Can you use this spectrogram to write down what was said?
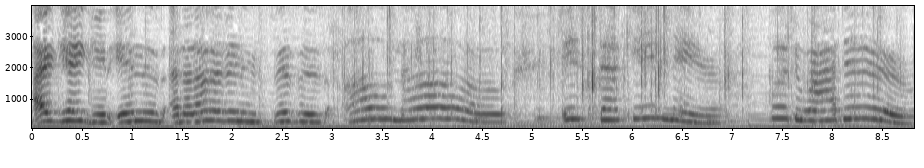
I can't get in this, and I don't have any scissors. Oh no. It's stuck in there. What do I do?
